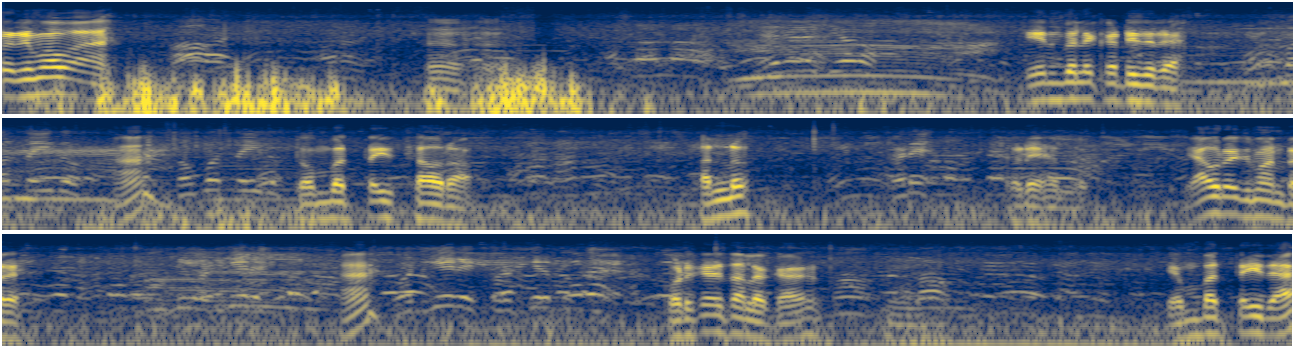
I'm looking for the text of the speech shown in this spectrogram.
ನೋಡ್ರಿ ನಿಮ್ಮವ್ವ ಹಾಂ ಹಾಂ. ಏನು ಬೆಲೆ ಕಟ್ಟಿದ್ದೀರಾ? ತೊಂಬತ್ತೈದು ಹಾಂ? ತೊಂಬತ್ತೈದು ಸಾವಿರ. ಹಲ್ಲು? ಕಡೆ ಹಲ್ಲು. ಯಾವ ಯಜಮಾನ್ರೆ? ಹಾಂ? ಕೊಡ್ಗೆರೆ ಕೊಡಕೆರೆ ತಾಲೂಕಾ? ಎಂಬತ್ತೈದಾ?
